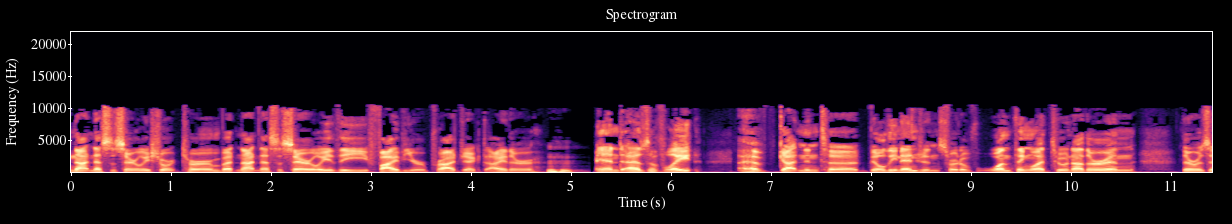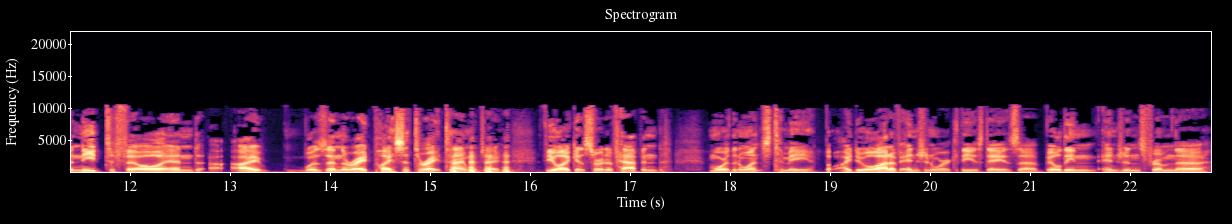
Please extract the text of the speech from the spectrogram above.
not necessarily short term, but not necessarily the five year project either. Mm-hmm. And as of late, I have gotten into building engines. Sort of one thing led to another, and there was a need to fill, and I was in the right place at the right time, which I feel like has sort of happened more than once to me. But I do a lot of engine work these days, uh, building engines from the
